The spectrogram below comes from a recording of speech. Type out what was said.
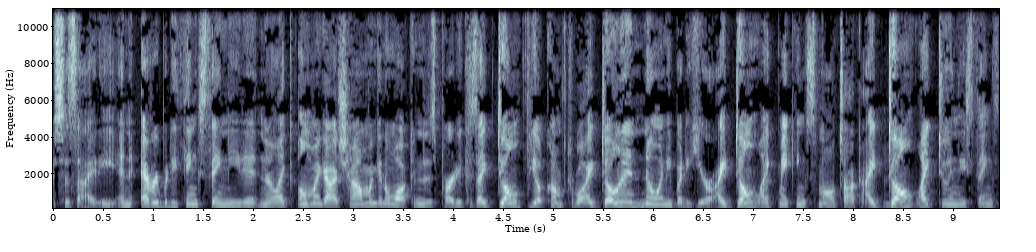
society, and everybody thinks they need it. And they're like, oh my gosh, how am I going to walk into this party? Because I don't feel comfortable. I don't know anybody here. I don't like making small talk. I don't like doing these things.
